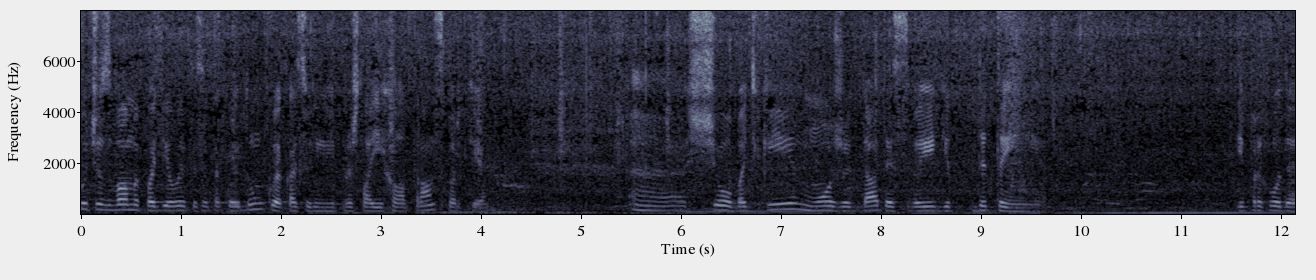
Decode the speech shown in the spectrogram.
Хочу з вами поділитися такою думкою, яка сьогодні мені прийшла, їхала в транспорті, е, що батьки можуть дати своїй дитині. І приходить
